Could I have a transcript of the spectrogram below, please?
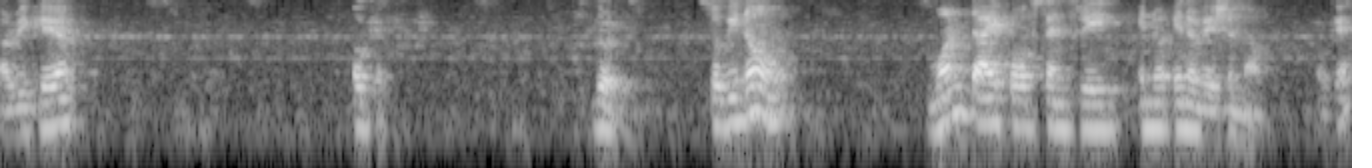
Are we clear? Okay. Good. So we know one type of sensory innervation now. Okay.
